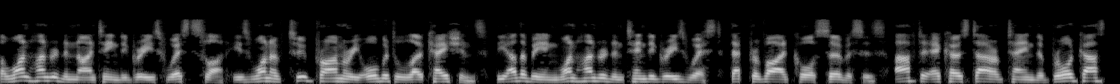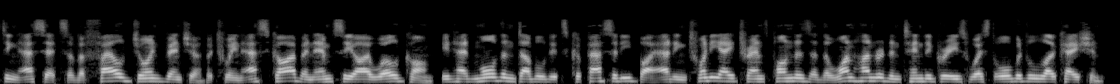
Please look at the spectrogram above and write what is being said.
A 119 degrees west slot is one of two primary orbital locations, the other being 110 degrees west, that provide core services. After EchoStar obtained the broadcasting assets of a failed joint venture between ASkyB and MCI WorldCom, it had more than doubled its capacity by adding 28 transponders at the 110 degrees west orbital location.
